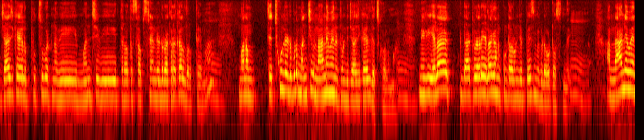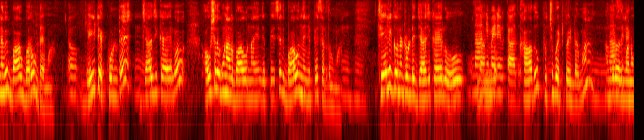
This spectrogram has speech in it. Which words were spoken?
జాజికాయలు పుచ్చుబట్టినవి మంచివి తర్వాత సబ్ స్టాండర్డ్ రకరకాలు దొరుకుతాయమ్మా. మనం తెచ్చుకునేటప్పుడు మంచివి నాణ్యమైనటువంటి జాజికాయలు తెచ్చుకోవాలమ్మా. మీకు ఎలా డాక్టర్ గారు ఎలాగ అనుకుంటారు అని చెప్పేసి మీకు డౌట్ వస్తుంది. ఆ నాణ్యమైనవి బాగా బరువు ఉంటాయమ్మా. వెయిట్ ఎక్కువ ఉంటే జాజికాయలో ఔషధ గుణాలు బాగున్నాయి అని చెప్పేసి అది బాగుందని చెప్పేసి అర్థమమ్మా. తేలిగ్గా ఉన్నటువంటి జాజికాయలు కాదు. పుచ్చు పట్టిపోయి ఉంటామా అందులో అది మనం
